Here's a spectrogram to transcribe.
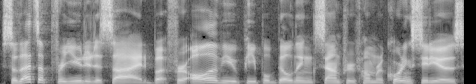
So that's up for you to decide. But for all of you people building soundproof home recording studios,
